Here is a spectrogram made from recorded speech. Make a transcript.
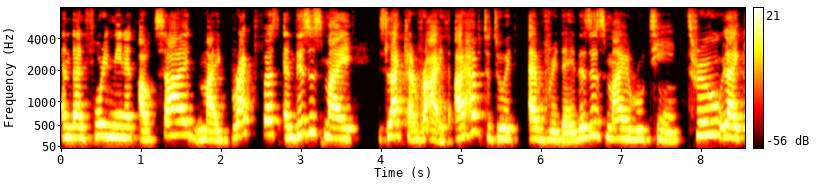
and then 40 minutes outside, my breakfast. And this is my it's like a ride. I have to do it every day. This is my routine. Through like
